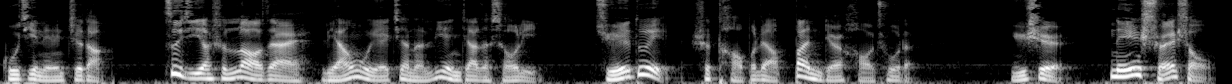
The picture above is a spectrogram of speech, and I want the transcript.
估计那人知道自己要是落在梁五爷这样的练家子手里，绝对是讨不了半点好处的。于是。那人甩手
